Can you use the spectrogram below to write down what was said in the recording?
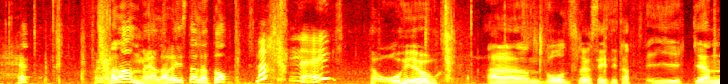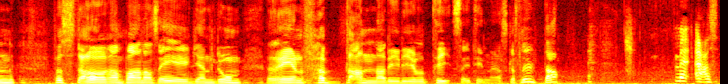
Hepp. Får jag väl anmäla dig istället då? va? Nej. Jo, jo. Um, vårdslöshet i trafiken, förstöran på annans egendom, ren förbannad idioti. Säg till när jag ska sluta. Men alltså,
